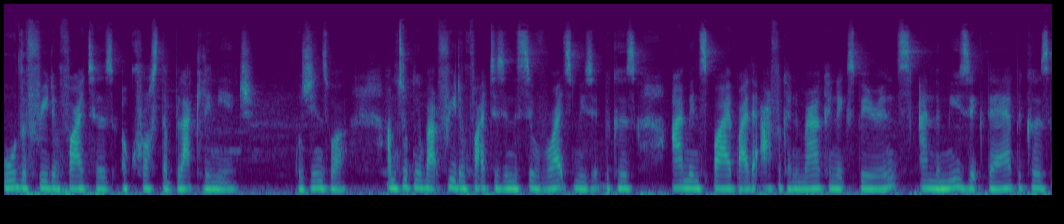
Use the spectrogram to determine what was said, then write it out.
all the freedom fighters across the black lineage I'm talking about freedom fighters in the civil rights music because I'm inspired by the African American experience and the music there because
